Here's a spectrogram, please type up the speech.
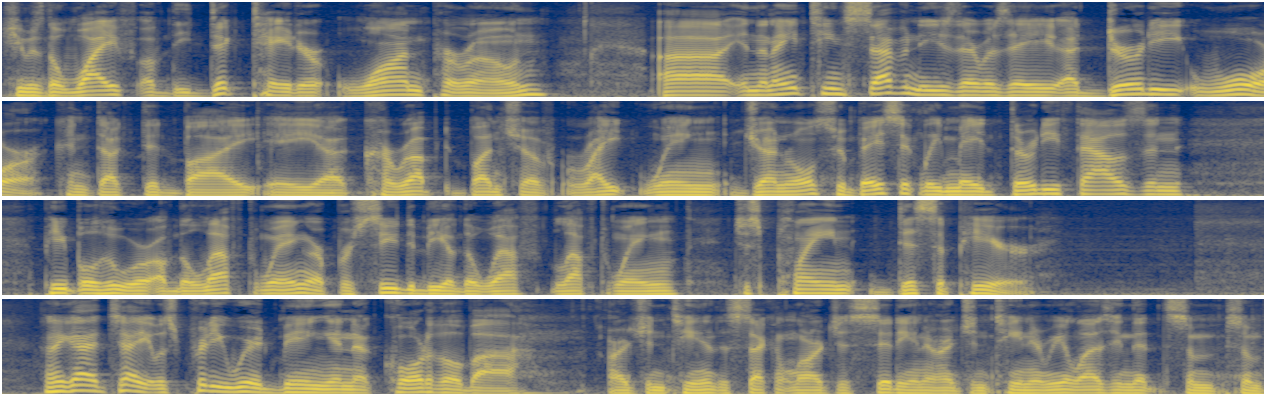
She was the wife of the dictator Juan Perón. Uh, in the 1970s, there was a, a, dirty war conducted by a uh, corrupt bunch of right wing generals who basically made 30,000 people who were of the left wing or perceived to be of the left, left wing just plain disappear. And I got to tell you, it was pretty weird being in Cordoba, Argentina, the second largest city in Argentina, realizing that some, some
